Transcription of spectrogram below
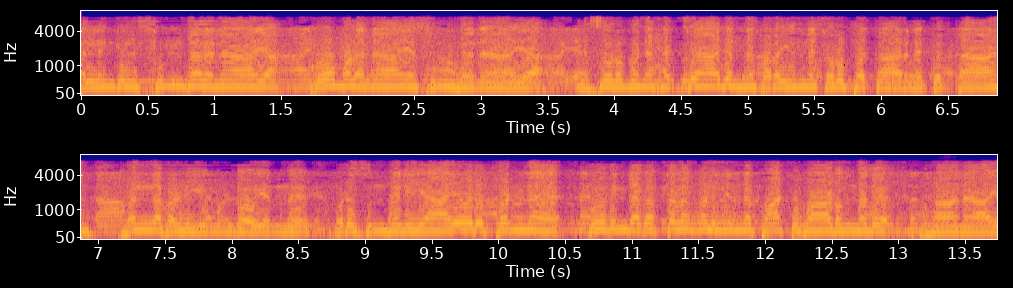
അല്ലെങ്കിൽ സുന്ദരനായ കോമളനായ സുന്ദരനായ നസുറുബിന് ഹജ്ജാജ് എന്ന് പറയുന്ന ചെറുപ്പക്കാരനെ കിട്ടാൻ വല്ല വഴിയുമുണ്ടോ എന്ന് ഒരു സുന്ദരിയായ ഒരു പെണ്ണ് വീടിന്റെ കത്തളങ്ങളിൽ നിന്ന് പാട്ടുപാടുന്നത് മഹാനായ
